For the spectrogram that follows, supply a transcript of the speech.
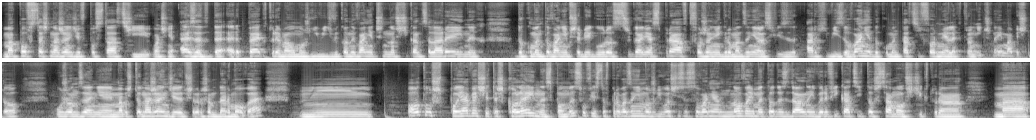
ma powstać narzędzie w postaci właśnie EZDR, ERP, które ma umożliwić wykonywanie czynności kancelaryjnych, dokumentowanie przebiegu rozstrzygania spraw, tworzenie gromadzenia oraz archiwizowanie dokumentacji w formie elektronicznej. Ma być to urządzenie, ma być to narzędzie, przepraszam, darmowe. Otóż pojawia się też kolejny z pomysłów, jest to wprowadzenie możliwości stosowania nowej metody zdalnej weryfikacji tożsamości, która ma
